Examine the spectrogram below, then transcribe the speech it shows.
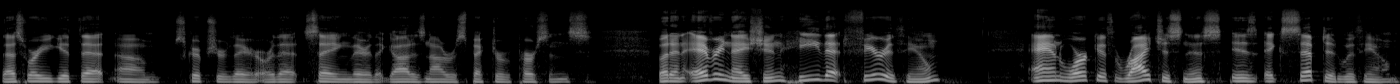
That's where you get that um, scripture there, or that saying there, that God is not a respecter of persons. But in every nation, he that feareth him and worketh righteousness is accepted with him.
